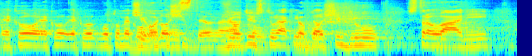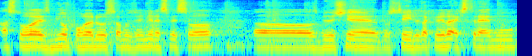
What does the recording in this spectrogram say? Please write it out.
jako, jako, jako o tom jako Životní o dalším, styl na životním stylu, nějakým dobu. dalším druhu stravování a z toho je z mého pohledu samozřejmě nesmysl uh, zbytečně prostě jít do takovýchhle extrémů,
